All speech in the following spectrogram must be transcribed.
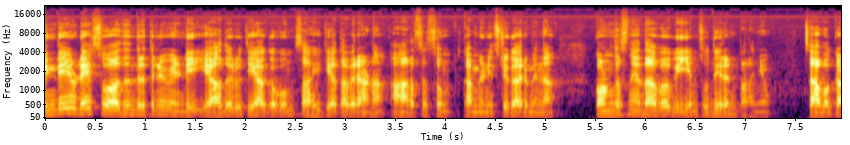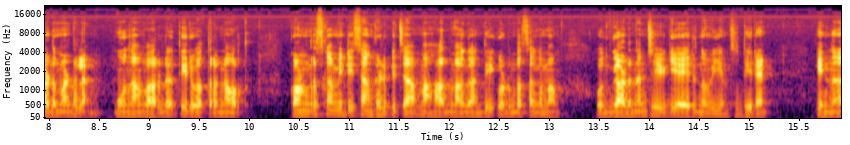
ഇന്ത്യയുടെ സ്വാതന്ത്ര്യത്തിനു വേണ്ടി യാതൊരു ത്യാഗവും സഹിക്കാത്തവരാണ് ആർ എസ് എസും കമ്മ്യൂണിസ്റ്റുകാരുമെന്ന് കോൺഗ്രസ് നേതാവ് വി എം സുധീരൻ പറഞ്ഞു. ചാവക്കാട് മണ്ഡലം മൂന്നാം ward Thiruvathra north. Congress committee സംഘടിപ്പിച്ച മഹാത്മാഗാന്ധി കുടുംബസംഗമം ഉദ്ഘാടനം ചെയ്യുകയായിരുന്നു വി എം സുധീരൻ. ഇന്ന്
